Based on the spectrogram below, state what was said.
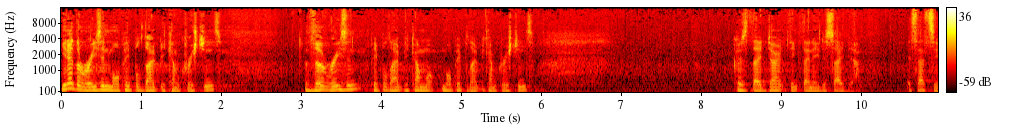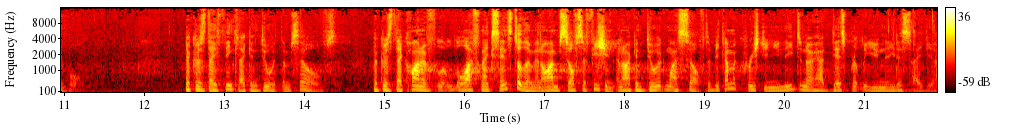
You know the reason more people don't become Christians? The reason people don't become more people don't become Christians? Because they don't think they need a savior. It's that simple. Because they think they can do it themselves. Because their kind of life makes sense to them and I'm self sufficient and I can do it myself. To become a Christian, you need to know how desperately you need a savior.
